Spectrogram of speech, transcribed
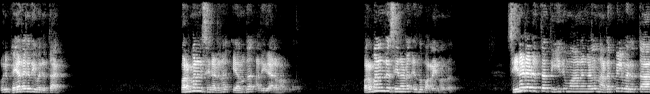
ഒരു ഭേദഗതി വരുത്താൻ പെർമനന്റ് സിനഡിന് എന്ത് അധികാരമാണുള്ളത്? പെർമനന്റ് സിനഡ് എന്ന് പറയുന്നത് സിനഡ് എടുത്ത തീരുമാനങ്ങൾ നടപ്പിൽ വരുത്താൻ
